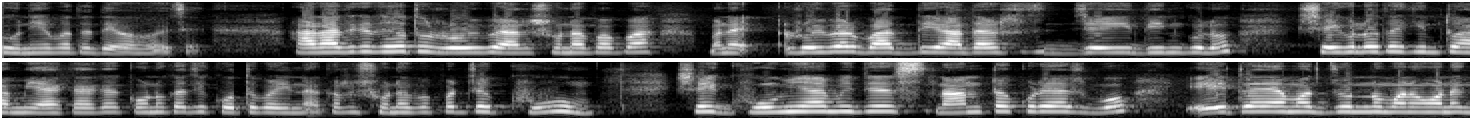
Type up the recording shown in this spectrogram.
ধনিয়া পাতা দেওয়া হয়েছে। আর আজকে যেহেতু রবিবার, সোনা পাপা মানে রবিবার বাদ দিয়ে আদার্স যেই দিনগুলো, সেইগুলোতে কিন্তু আমি একা একা কোনো কাজই করতে পারি না। কারণ সোনা পাপার যে ঘুম, সেই ঘুমিয়ে আমি যে স্নানটা করে আসব, এটাই আমার জন্য মানে অনেক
